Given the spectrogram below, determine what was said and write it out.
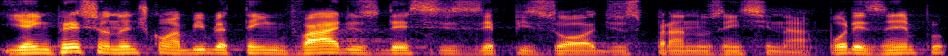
E é impressionante como a Bíblia tem vários desses episódios para nos ensinar. Por exemplo,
